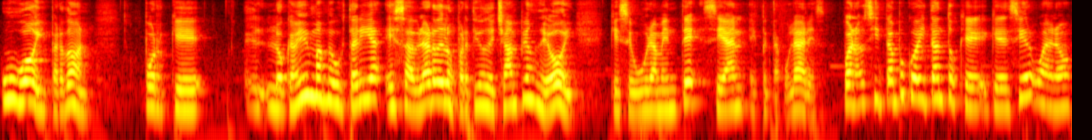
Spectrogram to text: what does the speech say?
U hoy, perdón. Porque lo que a mí más me gustaría es hablar de los partidos de Champions de hoy. Que seguramente sean espectaculares. Bueno, si tampoco hay tantos que, decir. Bueno,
